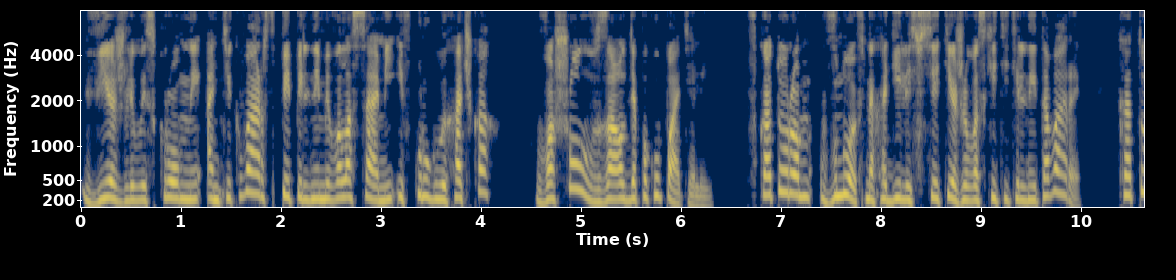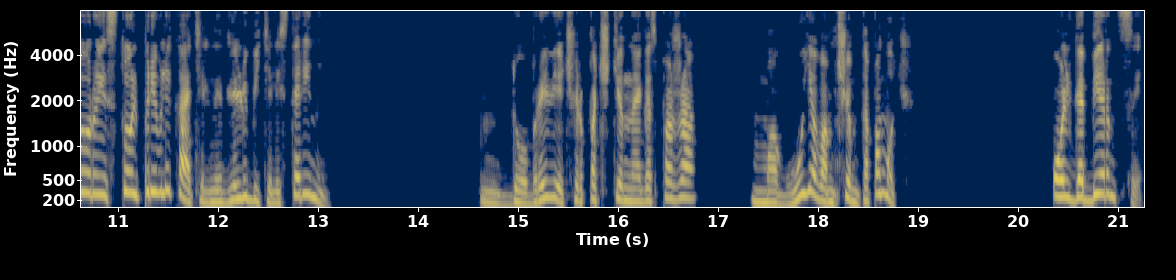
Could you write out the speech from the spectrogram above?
вежливый скромный антиквар с пепельными волосами и в круглых очках вошел в зал для покупателей, в котором вновь находились все те же восхитительные товары, которые столь привлекательны для любителей старины. «Добрый вечер, почтенная госпожа!» Могу я вам чем-то помочь?» Ольга Бернцы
